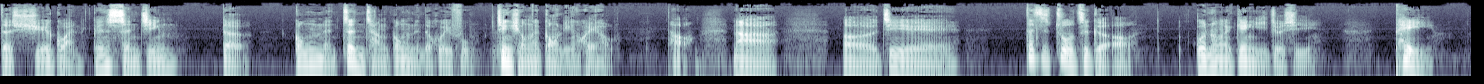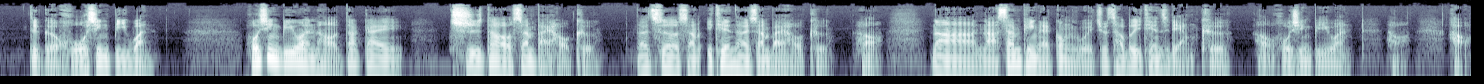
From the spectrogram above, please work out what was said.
的血管跟神经的功能，正常功能的恢复，正常的功能恢复。好，那呃，这但是做这个哦，共同的建议就是配这个活性 B one，活性 B one 哈，大概。吃到三百毫克，大概吃到三一天大概三百毫克。好，那拿三片来供一位，就差不多一天是两颗。好，活性 B one。好，好，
